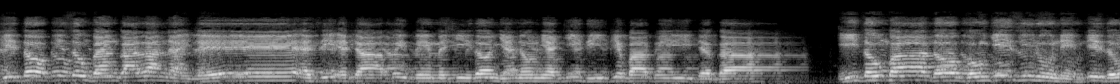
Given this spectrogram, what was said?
ဖြစ်သောပြစ္ဆုတ်ပံကာလ၌လေအစည်းအတားအပိပင်မရှိသောဉာဏ်တော်မြတ်ကြီးသည်ဖြစ်ပါပေ၏တကား ဤသုံးပါးသောဂုံကျေးဇူးတို့နှင့်ပြည့်စုံ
